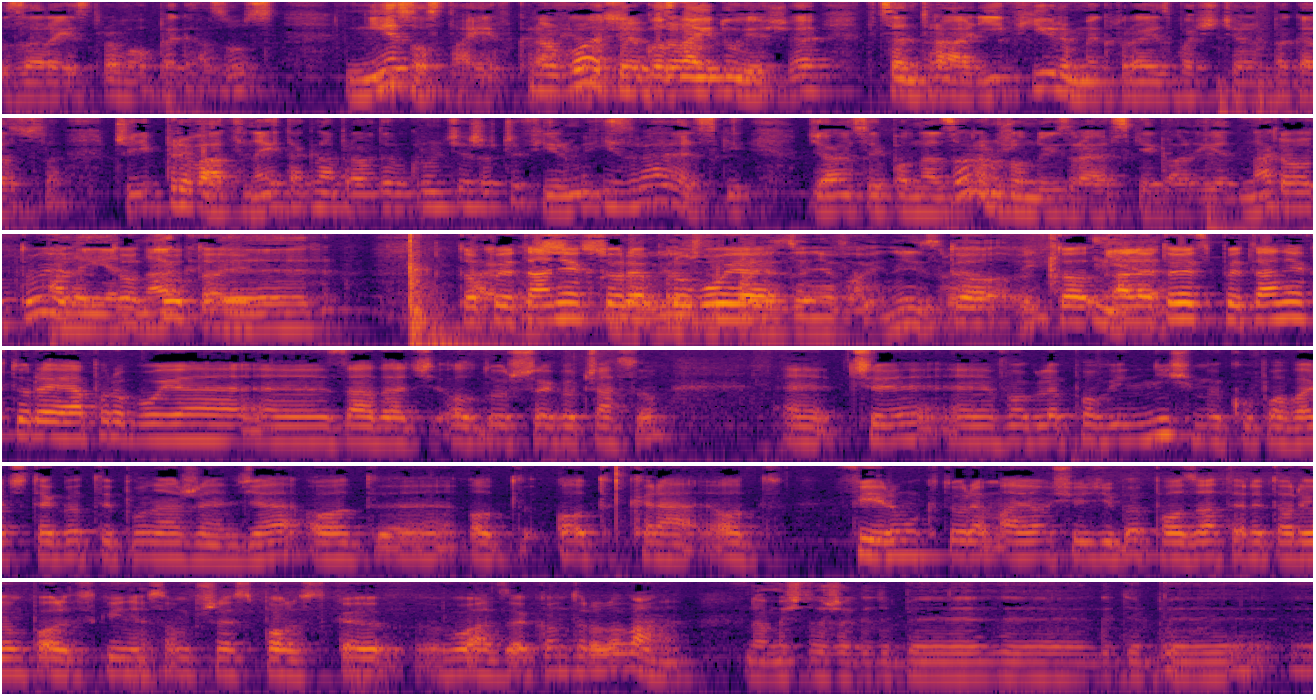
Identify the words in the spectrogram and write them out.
zarejestrował Pegasus, nie zostaje w kraju, No właśnie, tylko to- znajduje się w centrali firmy, która jest właścicielem Pegasusa, czyli prywatnej, tak naprawdę w gruncie rzeczy firmy izraelskiej, działającej pod nadzorem rządu izraelskiego, ale jednak, To tu jest- ale to jednak tutaj- e, To Tak, pytanie, które próbuję... wojny To, to, ale to jest pytanie, które ja próbuję e, zadać od dłuższego czasu. E, Czy e, w ogóle powinniśmy kupować tego typu narzędzia od, od, od, kra, od firm, które mają siedzibę poza terytorium Polski, nie są przez polskie władze kontrolowane? No myślę, że gdyby, y, gdyby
